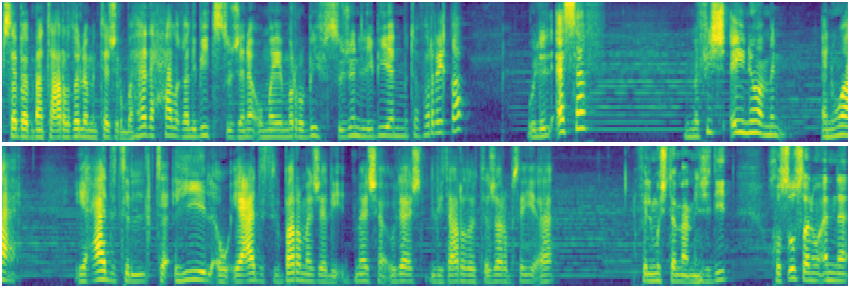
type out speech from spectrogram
بسبب ما تعرضوا له من تجربة. هذا حال غالبية السجناء وما يمروا به في السجون الليبية المتفرقة. وللأسف ما فيش أي نوع من أنواع إعادة التأهيل أو إعادة البرمجة لإدماج هؤلاء اللي تعرضوا لتجارب سيئة. في المجتمع من جديد خصوصا وأن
